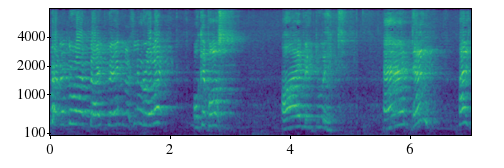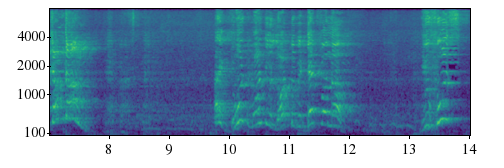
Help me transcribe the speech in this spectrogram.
Better to have died playing Russian roulette. Okay, boss. I will do it. And then I'll jump down. I don't want you lot to be dead for now. You fools!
